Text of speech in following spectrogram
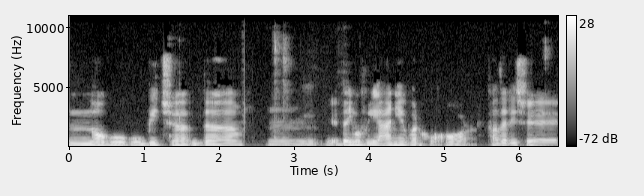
много обича да да има влияние върху хора. Това дали ще е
